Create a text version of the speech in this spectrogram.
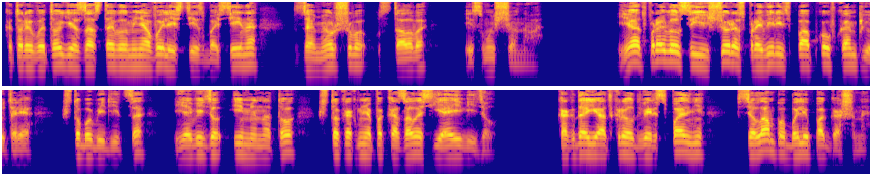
который в итоге заставил меня вылезти из бассейна, замерзшего, усталого и смущенного. Я отправился еще раз проверить папку в компьютере, чтобы убедиться, я видел именно то, что, как мне показалось, я и видел. Когда я открыл дверь спальни, все лампы были погашены.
